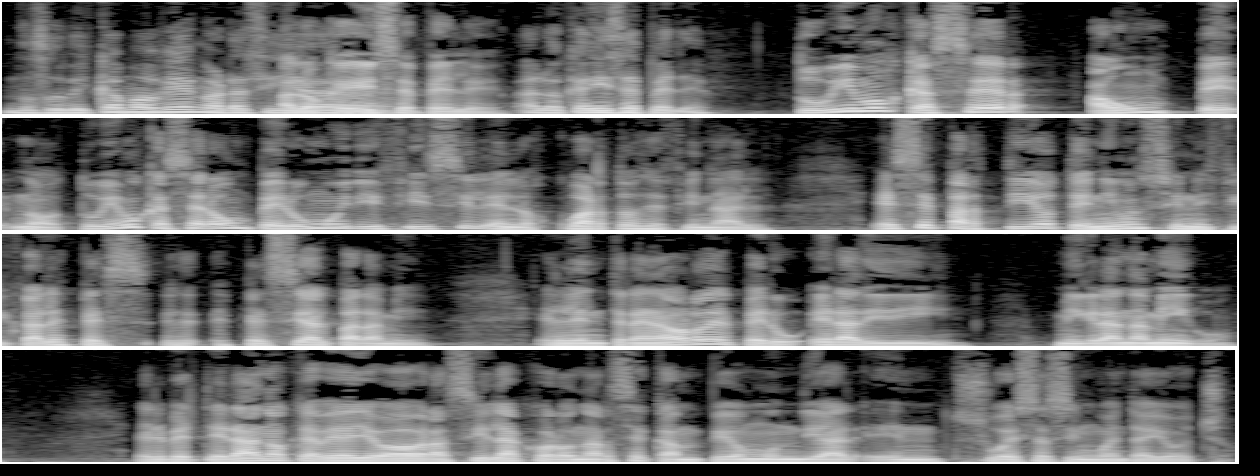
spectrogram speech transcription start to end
nos ubicamos bien. Ahora sí. A lo ya- que dice Pelé. A lo que dice Pelé. Tuvimos que hacer a un Pe- no, tuvimos que hacer a un Perú muy difícil en los cuartos de final. Ese partido tenía un significado espe- eh, especial para mí. El entrenador del Perú era Didi, mi gran amigo, el veterano que había llevado a Brasil a coronarse campeón mundial en Suecia 58.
